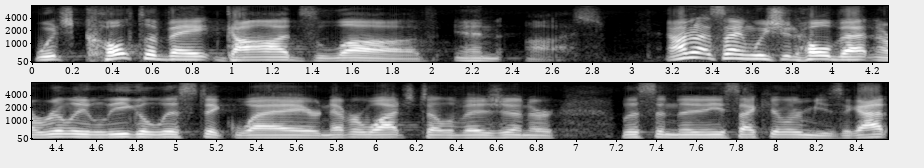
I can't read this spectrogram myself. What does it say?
which cultivate god's love in us I'm not saying we should hold that in a really legalistic way or never watch television or listen to any secular music. I,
